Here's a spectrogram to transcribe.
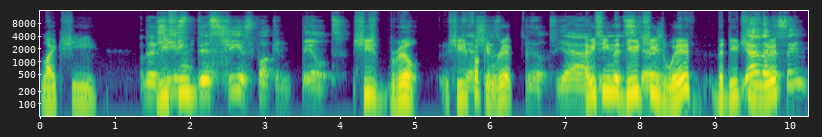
Like she Dude, you she's seen- this she is fucking built. she's built. She's Yeah, fucking she's ripped. Built. Yeah. Have you seen the dude scary. she's with? The dude Yeah, she's like the with? same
